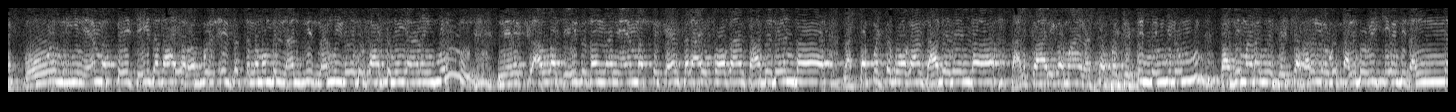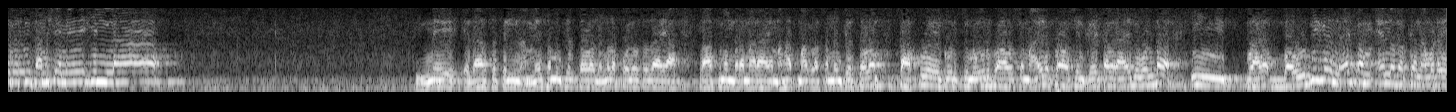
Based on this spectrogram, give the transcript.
എപ്പോൾ നീ നിയമത്തെ ചെയ്തതായ റബ്ബുൽ ഇസത്തിന്റെ മുമ്പിൽ നന്ദി നന്ദി ചെയ്ത് കാട്ടുകയാണെങ്കിൽ നിനക്ക് അള്ള ചെയ്തു തന്ന നിയമത്ത് ക്യാൻസലായി പോകാൻ സാധ്യതയുണ്ട്. നഷ്ടപ്പെട്ടു പോകാൻ സാധ്യതയുണ്ട്. താൽക്കാലികമായി നഷ്ടപ്പെട്ടിട്ടില്ലെങ്കിലും പതിമടങ്ങ് ശിക്ഷ പരലോകത്ത് അനുഭവിക്കേണ്ടി തന്നെ വരും സംശയമേ ഇല്ല. പിന്നെ യഥാർത്ഥത്തിൽ നമ്മെ സംബന്ധിച്ചിടത്തോളം നിങ്ങളെപ്പോലത്തതായ ക്ലാസ് മെമ്പർമാരായ മഹാത്മാക്കളെ സംബന്ധിച്ചിടത്തോളം തത്വയെക്കുറിച്ച് നൂറ് പ്രാവശ്യം ആയിരം പ്രാവശ്യം കേട്ടവരായതുകൊണ്ട് ഈ വ- ഭൗതിക നേട്ടം എന്നതൊക്കെ നമ്മുടെ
